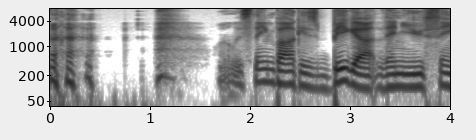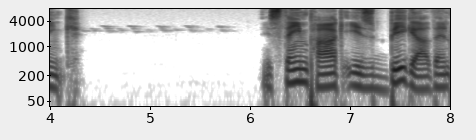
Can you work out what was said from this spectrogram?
well, this theme park is bigger than you think. This theme park is bigger than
